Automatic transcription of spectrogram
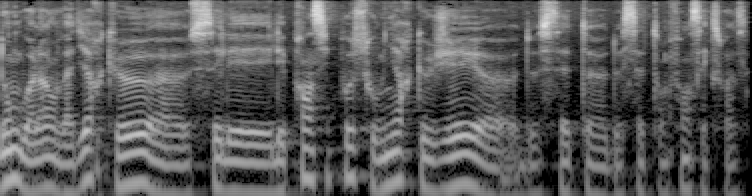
Donc voilà, on va dire que euh, c'est les, les principaux souvenirs que j'ai de, cette, de cette enfance aixoise.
